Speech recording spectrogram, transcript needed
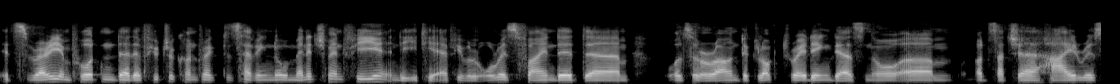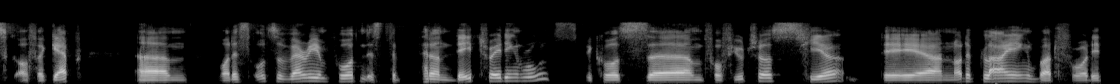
it's very important that a future contract is having no management fee. In the ETF, you will always find it. Um, also around the clock trading, there's no not such a high risk of a gap. What is also very important is the pattern day trading rules, because um, for futures here, they are not applying, but for the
